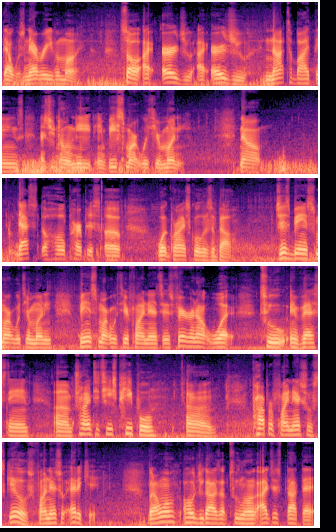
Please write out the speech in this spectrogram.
that was never even mine so I urge you, I urge you not to buy things that you don't need and be smart with your money. Now, that's the whole purpose of what grind school is about. Just being smart with your money, being smart with your finances, figuring out what to invest in, um, trying to teach people um, proper financial skills, financial etiquette. But I won't hold you guys up too long. I just thought that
